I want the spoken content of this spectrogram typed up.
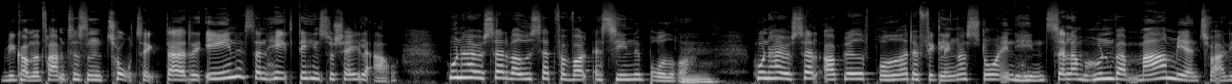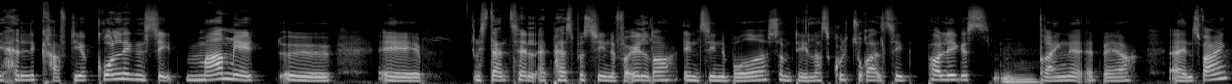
vi er kommet frem til sådan to ting. Der er det ene, sådan helt, det er hendes sociale arv. Hun har jo selv været udsat for vold af sine brødre. Mm. Hun har jo selv oplevet brødre, der fik længere snor end hende, selvom hun var meget mere ansvarlig, handlekraftig og grundlæggende set meget mere øh, øh, i stand til at passe på sine forældre end sine brødre, som det ellers kulturelt set pålægges mm. drengene at bære af ansvar. Ikke?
